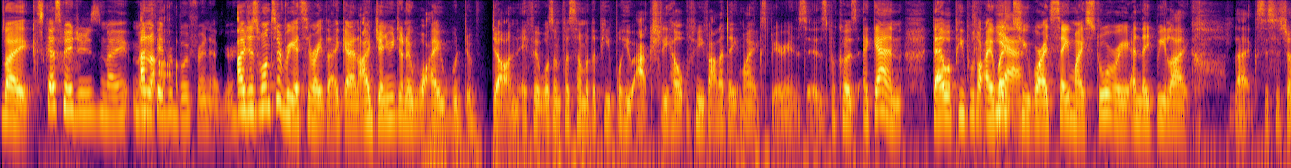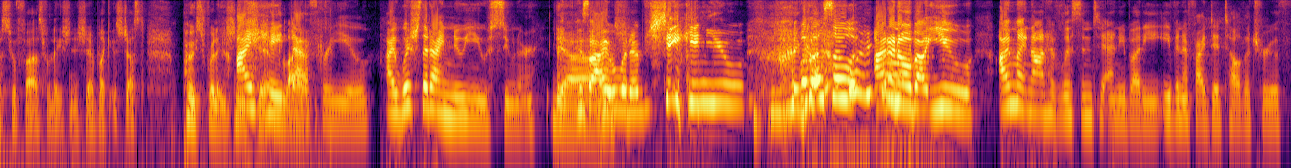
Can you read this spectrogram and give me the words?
like Scott Major is my, my favorite boyfriend ever. I just want to reiterate that again. I genuinely don't know what I would have done if it wasn't for some of the people who actually helped me validate my experiences. Because again, there were people that I went Yeah. to where I'd say my story and they'd be like, oh, Lex, this is just your first relationship. Like it's just post relationship. I hate like, that for you. I wish that I knew you sooner. Yeah, because I would have shaken you. Like, But also, oh I don't know about you. I might not have listened to anybody, even if I did tell the truth.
